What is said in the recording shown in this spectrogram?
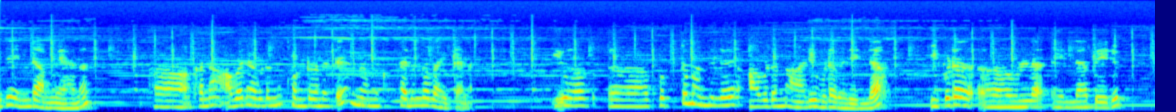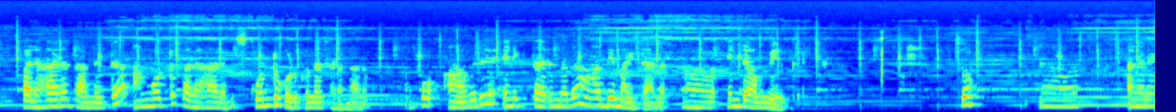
ഇത് എന്റെ അമ്മയാണ്. കാരണം അവരവിടെ നിന്ന് കൊണ്ടുവന്നിട്ട് നമുക്ക് തരുന്നതായിട്ടാണ്. ഫിഫ്ത്ത് മന്തിൽ അവിടെ നിന്ന് ആരും ഇവിടെ വരില്ല. ഇവിടെ ഉള്ള എല്ലാ പേരും പലഹാരം തന്നിട്ട് അങ്ങോട്ട് പലഹാരം കൊണ്ടു കൊടുക്കുന്ന ചടങ്ങാണ്. അപ്പോൾ അവർ എനിക്ക് തരുന്നത് ആദ്യമായിട്ടാണ് എന്റെ അമ്മയൊക്കെ. സോ അങ്ങനെ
